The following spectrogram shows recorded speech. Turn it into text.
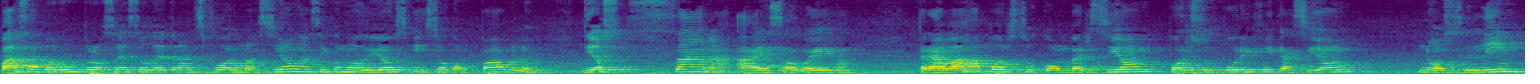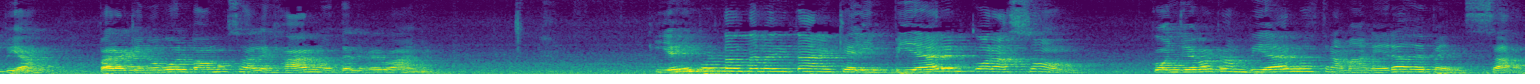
pasa por un proceso de transformación, así como Dios hizo con Pablo. Dios sana a esa oveja, trabaja por su conversión, por su purificación, nos limpia para que no volvamos a alejarnos del rebaño. Y es importante meditar en que limpiar el corazón conlleva cambiar nuestra manera de pensar,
